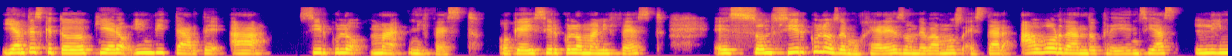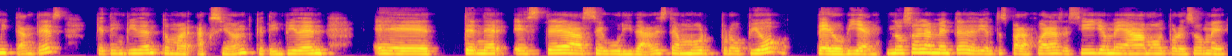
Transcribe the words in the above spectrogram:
Y antes que todo, quiero invitarte a Círculo Manifest, ¿ok? Círculo Manifest es, son círculos de mujeres donde vamos a estar abordando creencias limitantes que te impiden tomar acción, que te impiden eh, tener esta seguridad, este amor propio, pero bien, no solamente de dientes para afuera, de sí, yo me amo y por eso me,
